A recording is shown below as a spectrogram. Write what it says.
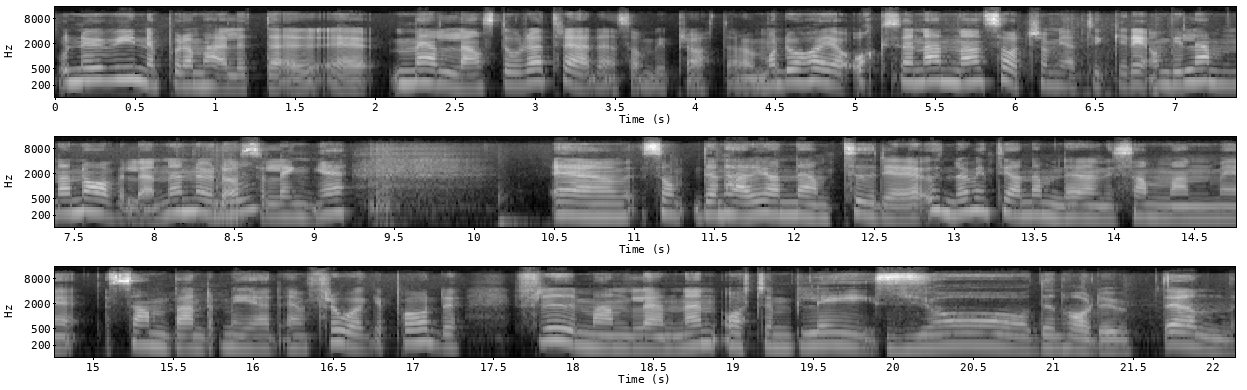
och nu är vi inne på de här lite eh, mellanstora träden som vi pratar om. Och då har jag också en annan sort som jag tycker är, om vi lämnar navelönnen nu då så länge. Eh, som, den här har jag nämnt tidigare. Jag undrar om inte jag nämnde den i samband med, samband med en frågepodd. Frimanlönnen Autumn Blaze. Ja, den har du. Den.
